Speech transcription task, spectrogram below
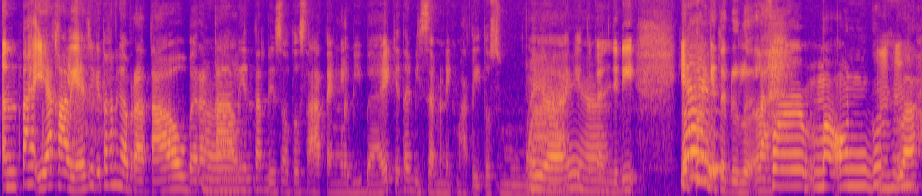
entah ya kali aja kita kan nggak pernah tahu barangkali ntar di suatu saat yang lebih baik kita bisa menikmati itu semua Iya, gitu iya. kan jadi ya Tapi gitu dulu lah for my own good Mhm, lah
